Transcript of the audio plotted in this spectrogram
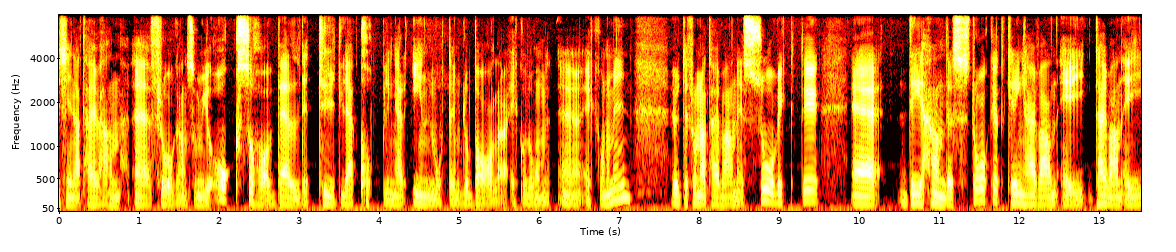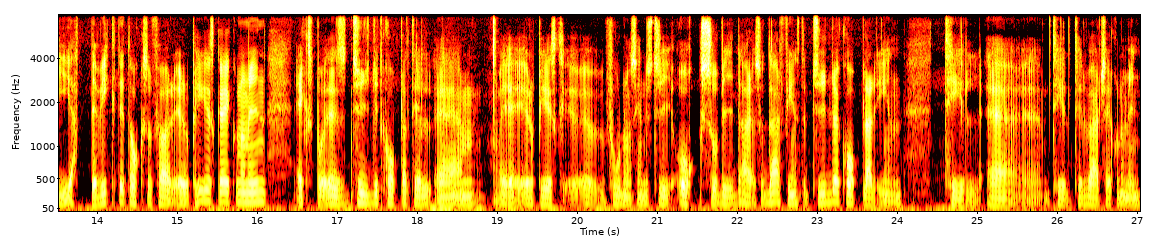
Kina-Taiwan-frågan eh, som ju också har väldigt tydliga kopplingar in mot den globala eh, ekonomin utifrån att Taiwan är så viktig. Det handelsstråket kring Taiwan är, Taiwan är jätteviktigt också för europeiska ekonomin. Expo, tydligt kopplat till ehm, eh, europeisk fordonsindustri och så vidare. Så där finns det tydliga kopplar in till, eh, till, till världsekonomin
